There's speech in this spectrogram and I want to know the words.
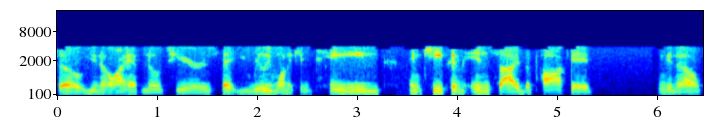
So, you know, I have notes here is that you really want to contain and keep him inside the pocket. You know,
